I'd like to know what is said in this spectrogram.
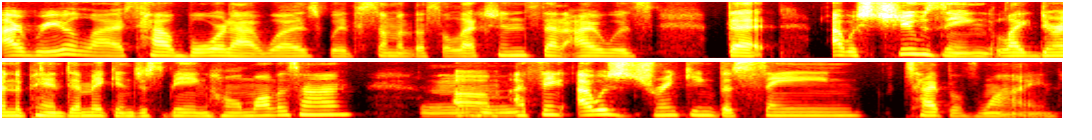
I realized how bored I was with some of the selections that I was that I was choosing like during the pandemic and just being home all the time. Um, mm-hmm. Um, I think I was drinking the same type of wine.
